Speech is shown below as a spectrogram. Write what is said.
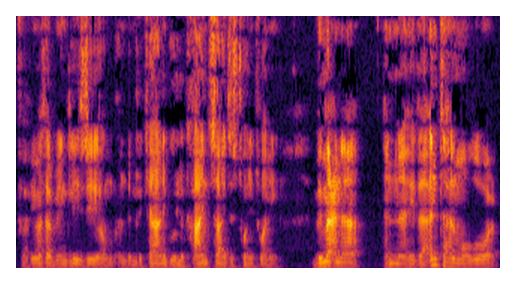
ففي مثل بالإنجليزي يوم عند امريكان يقول لك hindsight is 2020 بمعنى انه إذا انتهى الموضوع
